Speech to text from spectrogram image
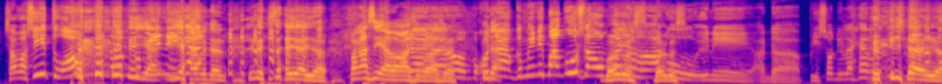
Sama situ Om, kan Om Iya, Gemini iya kan. benar. Ini saya ya. Makasih ya, makasih, Iya, iya, makasih. Om. Pokoknya Gemini bagus lah Om. Bagus, Aduh, bagus. ini ada pisau di leher. Iya, iya.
